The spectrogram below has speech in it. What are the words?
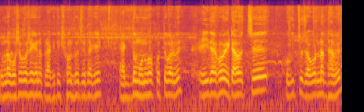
তোমরা বসে বসে এখানে প্রাকৃতিক সৌন্দর্যটাকে একদম অনুভব করতে পারবে। এই দেখো, এটা হচ্ছে পবিত্র জগন্নাথ ধামের,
